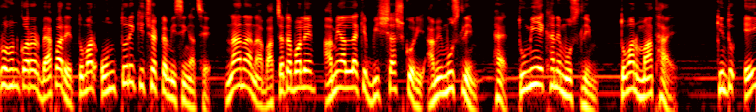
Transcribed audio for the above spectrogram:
গ্রহণ করার ব্যাপারে তোমার অন্তরে কিছু একটা মিসিং আছে। না না না, বাচ্চাটা বলে, আমি আল্লাহকে বিশ্বাস করি, আমি মুসলিম। হ্যাঁ তুমি এখানে মুসলিম, তোমার মাথায়। কিন্তু এই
